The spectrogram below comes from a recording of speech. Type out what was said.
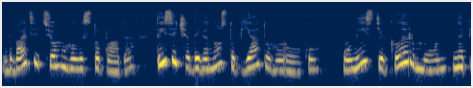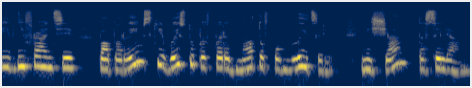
27 листопада 1095 року у місті Клермон на півдні Франції папа Римський виступив перед натовпом лицарів, міщан та селян.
